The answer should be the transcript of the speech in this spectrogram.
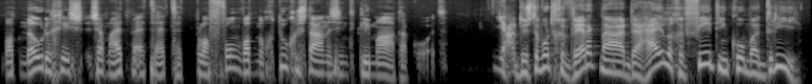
wat nodig is, zeg maar het, het, het, het plafond wat nog toegestaan is in het klimaatakkoord. Ja, dus er wordt gewerkt naar de heilige 14,3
